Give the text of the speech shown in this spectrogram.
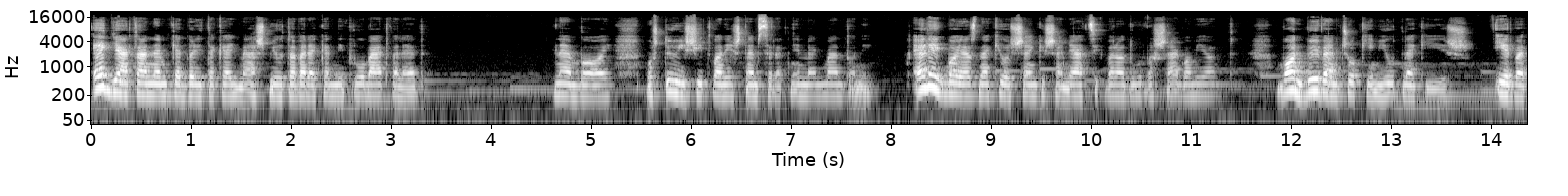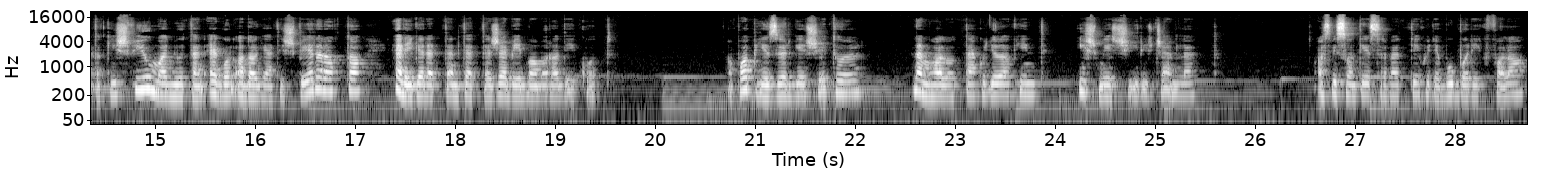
Egyáltalán nem kedvelitek egymást, mióta verekedni próbált veled. Nem baj, most ő is itt van, és nem szeretném megbántani. Elég baj az neki, hogy senki sem játszik vele a durvasága miatt. Van bőven csokim jut neki is. Érvelt a kisfiú, majd miután Egon adagját is félrerakta, elégedetten tette zsebébe a maradékot. A papír zörgésétől nem hallották, hogy odakint ismét síri csend lett. Azt viszont észrevették, hogy a buborék fala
